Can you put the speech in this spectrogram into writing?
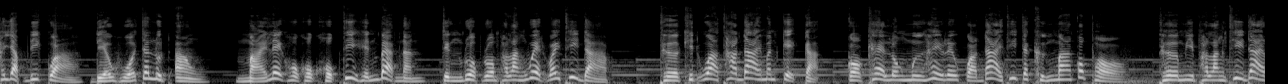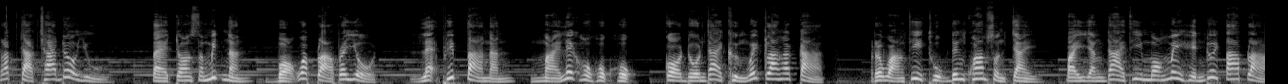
ขยับดีกว่า เดี๋ยวหัวจะหลุดเอา หมายเลข 666 ที่เห็นแบบนั้น จึงรวบรวมพลังเวทไว้ที่ดาบ เธอคิดว่าถ้าได้มันเกะกะ ก็แค่ลงมือให้เร็วกว่าได้ที่จะขึงมาก็พอ เธอมีพลังที่ได้รับจากชาโดอยู่ แต่จอห์นสมิธนั้นบอกว่าเปล่าประโยชน์ และพริบตานั้นหมายเลข 666 ก็โดนได้ขึงไว้กลางอากาศ ระหว่างที่ถูกดึงความสนใจ ไปยังได้ที่มองไม่เห็นด้วยตาเปล่า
